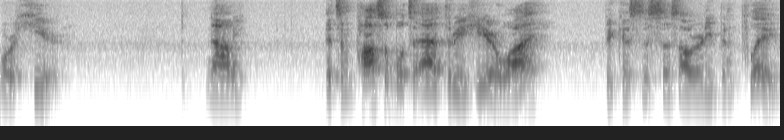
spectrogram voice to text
or here. Now, it's impossible to add three here. Why? Because this has already been played.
